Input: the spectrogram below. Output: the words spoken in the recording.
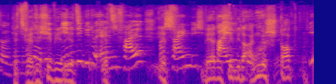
sollen. Jetzt werde ich hier er wieder- individuellen jetzt- Fall Jetzt wahrscheinlich werde ich hier wieder angestarrt. Ja.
